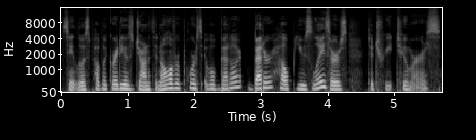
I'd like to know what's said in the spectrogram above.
St. Louis Public Radio's Jonathan Ahl reports it will better, better help use lasers to treat tumors.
